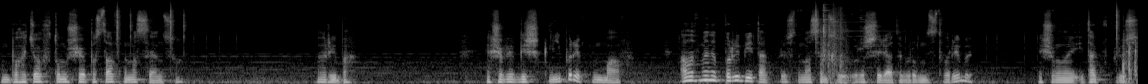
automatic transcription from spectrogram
Багатьох в тому, що я поставив, нема сенсу. Риба. Якщо б я більше кліперів мав. Але в мене по рибі і так плюс нема сенсу розширяти виробництво риби, якщо воно і так в плюсі.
